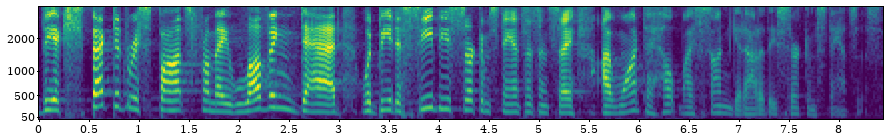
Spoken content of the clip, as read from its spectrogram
the expected response from a loving dad would be to see these circumstances and say, I want to help my son get out of these circumstances.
